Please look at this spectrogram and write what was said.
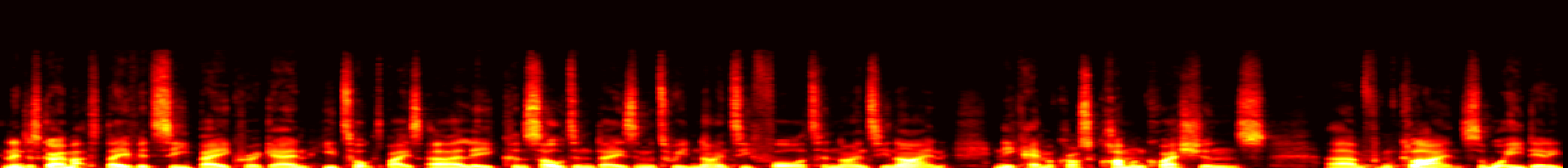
And then just going back to David C. Baker again, he talked about his early consultant days in between 94 to 99, and he came across common questions um, from clients. So, what he did, he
